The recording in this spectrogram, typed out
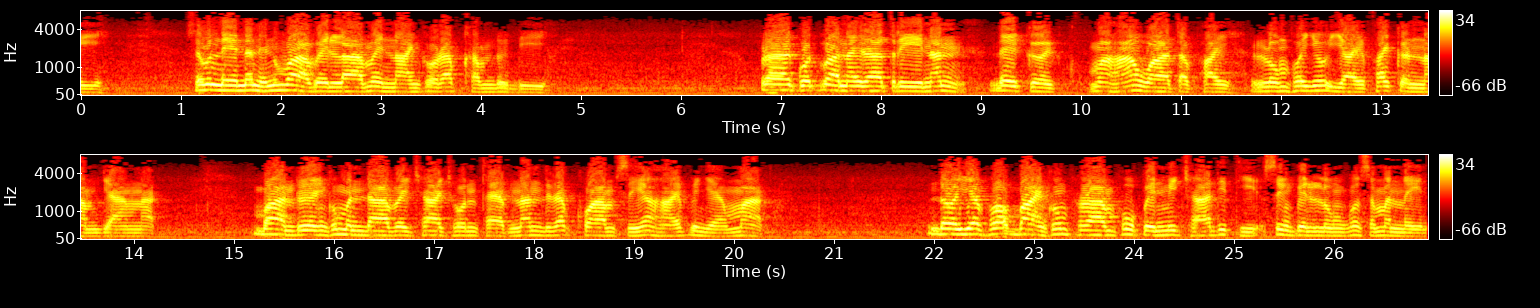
มี สมณเณรนั้นเห็นว่าเวลาไม่นานก็รับคำด้วยดี ปรากฏว่าในราตรีนั้นได้เกิดมหาวาตภัย ลมพายุใหญ่พัดกระหน่ำอย่างหนัก บ้านเรือนของบรรดาประชาชนแถบนั้นได้รับความเสียหายเป็นอย่างมาก โดยเฉพาะบ้านของพราหมณ์ผู้เป็นมิจฉาทิฐิซึ่งเป็นลุงของสมณเณร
